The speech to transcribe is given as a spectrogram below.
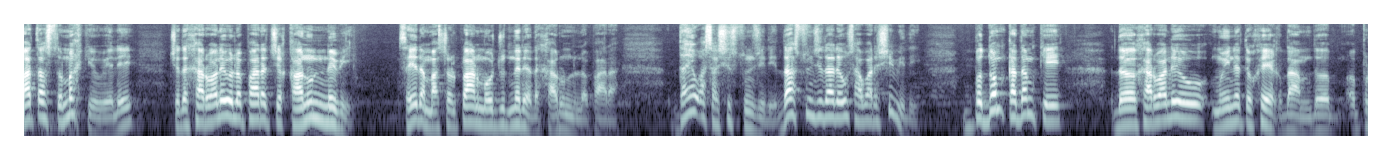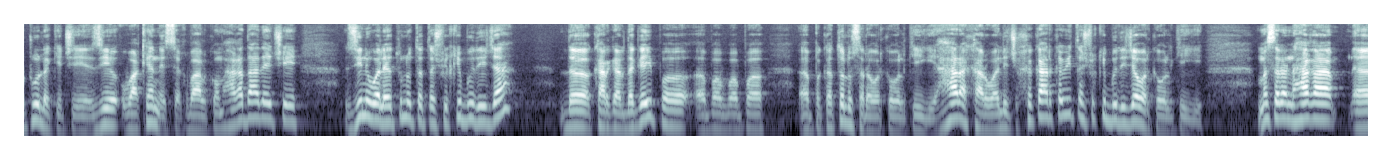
ما تاسو ته مخکې وویلې چې د ښاروالیو لپاره چې قانون نه وي صحیح ده ماسټر پلان موجود نه دی د ښارونو لپاره دا یو اساسي ستونزې دي دا ستونزې دا اوس هوارې شوې دي په دوم قدم کې د ښاروالیو معینت ښه اقدام د په ټوله کې چې زه واقعا استقبال کوم هغه دا دی چې ځینو ولایتونو ته تشویقي بودیجه د کارکردګۍ په په په کتلو سره ورکول کیږي هر ښاروالي چې ښه کار کوي تشویقي بودیجه ورکول کیږي مثلا هغه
